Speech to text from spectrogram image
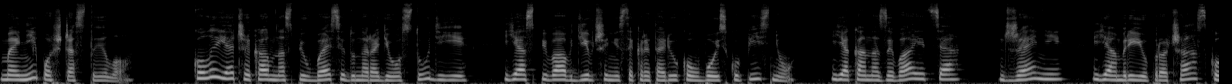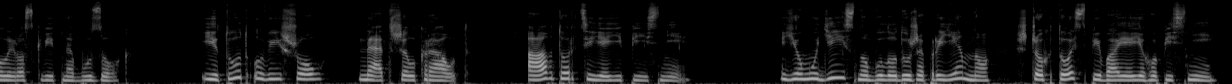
мені пощастило. Коли я чекав на співбесіду на радіостудії, я співав дівчині секретарю ковбойську пісню, яка називається Дженні, я мрію про час, коли розквітне бузок. І тут увійшов Нет Шилкраут, автор цієї пісні. Йому дійсно було дуже приємно, що хтось співає його пісні.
